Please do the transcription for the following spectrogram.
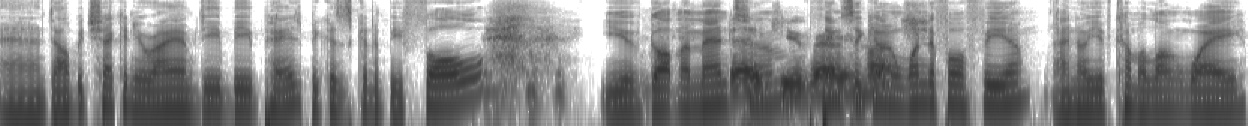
And I'll be checking your IMDb page because it's going to be full. You've got momentum. Thank you very Things are going wonderful for you. I know you've come a long way.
